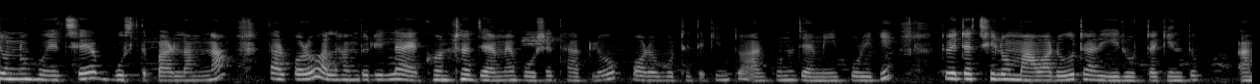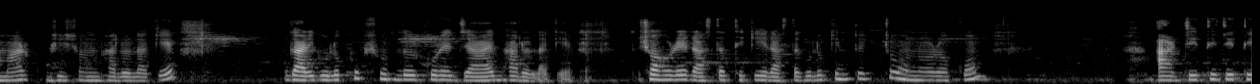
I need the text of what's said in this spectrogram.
জন্য হয়েছে বুঝতে পারলাম না। তারপরেও আলহামদুলিল্লাহ এক ঘণ্টা জ্যামে বসে থাকলেও পরবর্তীতে কিন্তু আর কোনো জ্যামেই পড়িনি। তো এটা ছিল মাওয়া রোড আর এই রোডটা কিন্তু আমার ভীষণ ভালো লাগে। গাড়িগুলো খুব সুন্দর করে যায়, ভালো লাগে। শহরের রাস্তা থেকে রাস্তাগুলো কিন্তু একটু অন্যরকম। আর যেতে যেতে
